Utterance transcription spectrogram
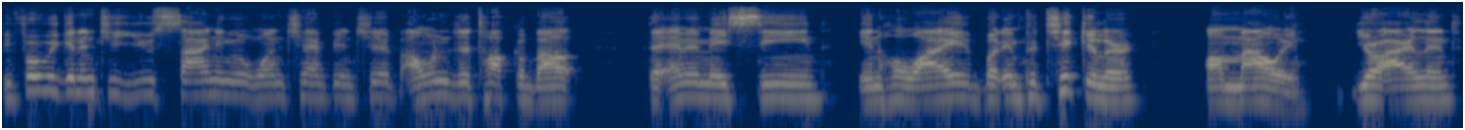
Before we get into you signing with one championship, I wanted to talk about the MMA scene in Hawaii, but in particular on Maui, your island.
